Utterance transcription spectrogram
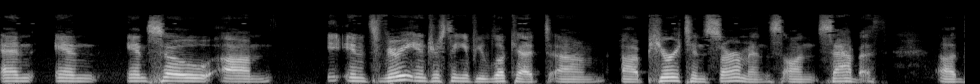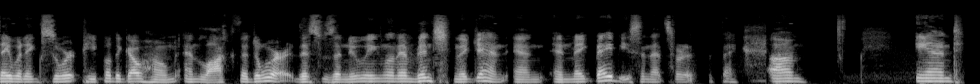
and and and so um, and it's very interesting if you look at um, uh, Puritan sermons on Sabbath. Uh, they would exhort people to go home and lock the door. This was a New England invention again, and and make babies and that sort of thing. Um, and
